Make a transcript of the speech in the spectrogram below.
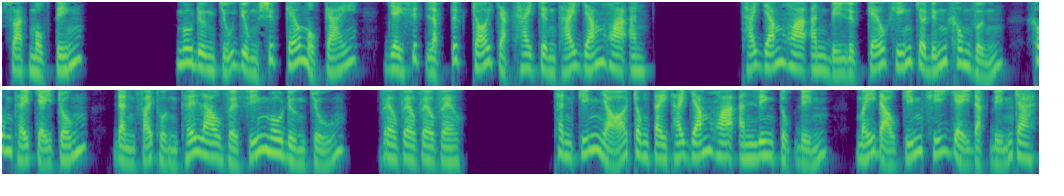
Soạt một tiếng. Ngô đường chủ dùng sức kéo một cái, dây xích lập tức trói chặt hai chân thái giám Hoa Anh. Thái giám Hoa Anh bị lực kéo khiến cho đứng không vững, không thể chạy trốn, đành phải thuận thế lao về phía ngô đường chủ, vèo vèo vèo vèo. Thanh kiếm nhỏ trong tay thái giám Hoa Anh liên tục điểm, mấy đạo kiếm khí dày đặc điểm ra,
